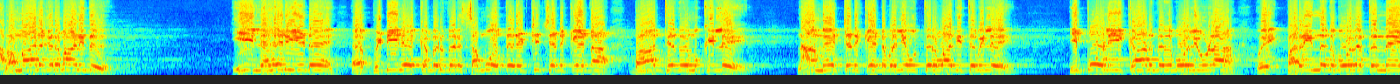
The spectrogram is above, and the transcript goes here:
അപമാനകരമാണിത്. ഈ ലഹരിയുടെ പിടിയിലേക്ക് അമരുന്ന ഒരു സമൂഹത്തെ രക്ഷിച്ചെടുക്കേണ്ട ബാധ്യത നമുക്കില്ലേ? നാം ഏറ്റെടുക്കേണ്ട വലിയ ഉത്തരവാദിത്തമില്ലേ? ഇപ്പോൾ ഈ കാണുന്നത് പോലെയുള്ള പറയുന്നത് പോലെ തന്നെ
